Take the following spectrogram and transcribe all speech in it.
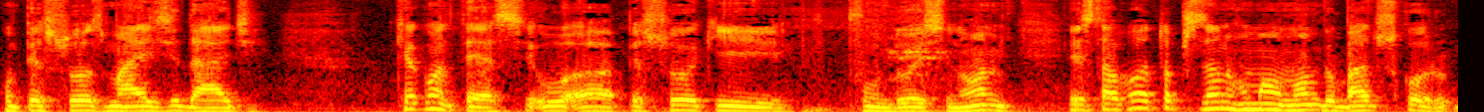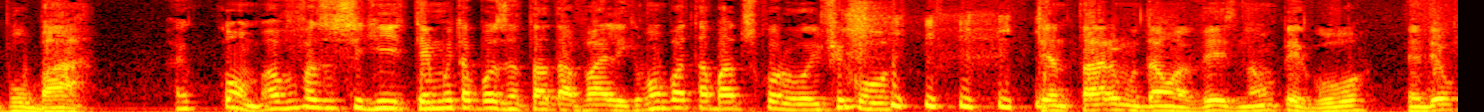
com pessoas mais de idade. O que acontece? O, a pessoa que fundou esse nome, eles estavam, estou precisando arrumar um nome do bar dos coro, bar. Aí, como? Eu vou fazer o seguinte, tem muito aposentado da Vale aqui, vamos botar Bar dos Coroa. E ficou. Tentaram mudar uma vez, não pegou, entendeu?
